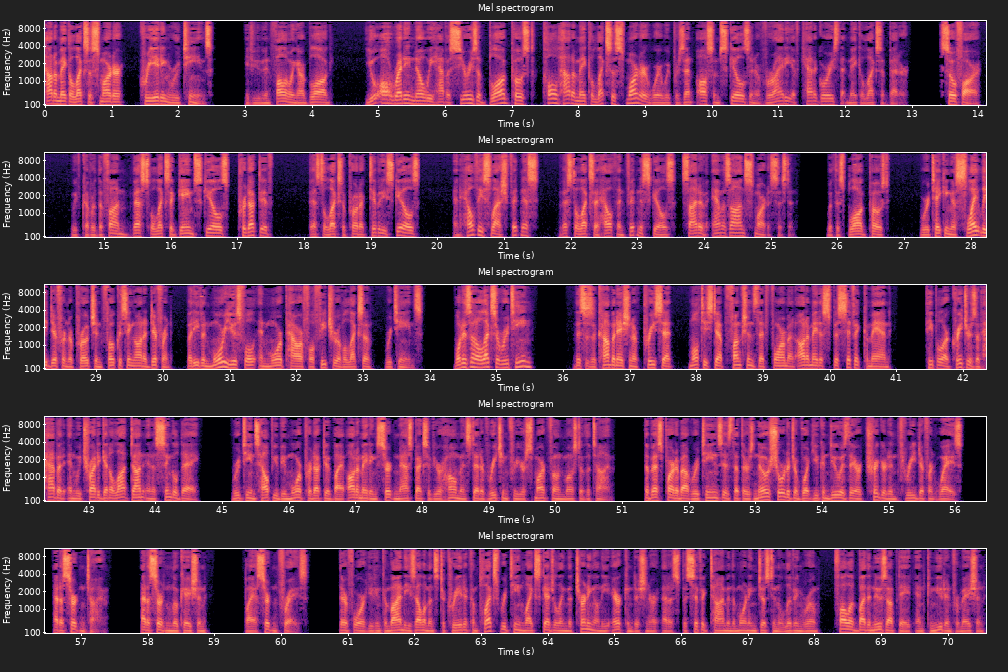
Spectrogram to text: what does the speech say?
How to make Alexa smarter, creating routines. If you've been following our blog, you already know we have a series of blog posts called How to Make Alexa Smarter, where we present awesome skills in a variety of categories that make Alexa better. So far, we've covered the fun, best Alexa game skills, productive, best Alexa productivity skills, and healthy slash fitness, best Alexa health and fitness skills side of Amazon Smart Assistant. With this blog post, we're taking a slightly different approach and focusing on a different, but even more useful and more powerful feature of Alexa routines. What is an Alexa routine? This is a combination of preset, multi step functions that form and automate a specific command. People are creatures of habit and we try to get a lot done in a single day. Routines help you be more productive by automating certain aspects of your home instead of reaching for your smartphone most of the time. The best part about routines is that there's no shortage of what you can do as they are triggered in three different ways at a certain time, at a certain location, by a certain phrase. Therefore, you can combine these elements to create a complex routine like scheduling the turning on the air conditioner at a specific time in the morning just in the living room, followed by the news update and commute information,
